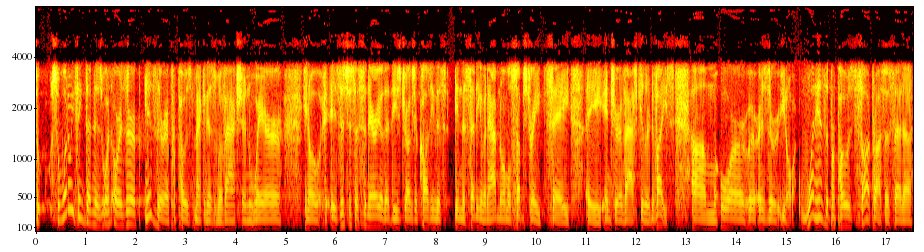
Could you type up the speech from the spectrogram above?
So, so what do we think then is, or is there a, is there a proposed mechanism of action where, you know, is this just a scenario that these drugs are causing this in the setting of an abnormal substrate, say a intravascular device, um, or, or, is there, you know, what is the proposed thought process that a,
